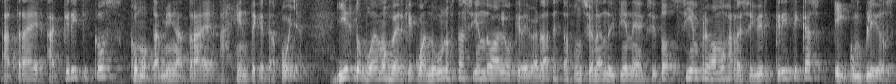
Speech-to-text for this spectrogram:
atrae a críticos como también atrae a gente que te apoya. Y esto podemos ver que cuando uno está haciendo algo que de verdad está funcionando y tiene éxito, siempre vamos a recibir críticas y cumplidos.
